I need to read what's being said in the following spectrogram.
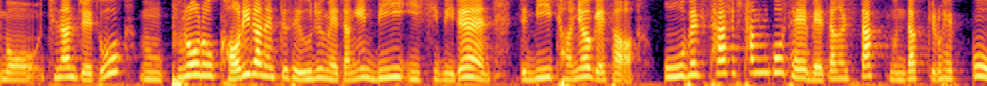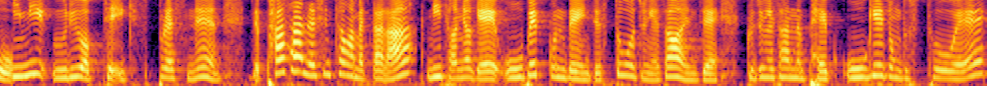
뭐 지난주에도 음, 불어로 거리라는 뜻의 의류 매장인 리 21은 이제 미 전역에서 543곳의 매장을 싹 문 닫기로 했고 이미 의류업체 익스프레스는 이제 파산을 신청함에 따라 미 전역에 500군데 이제 스토어 중에서 이제 그 중에서 하는 105개 정도 스토어에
